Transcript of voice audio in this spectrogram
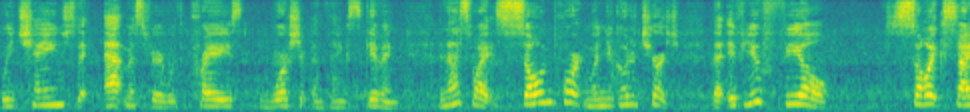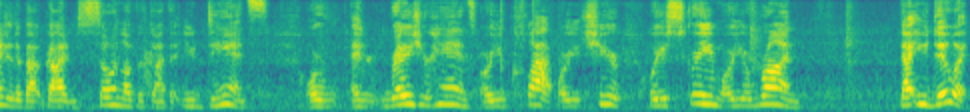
We change the atmosphere with praise, worship, and thanksgiving. And that's why it's so important when you go to church that if you feel so excited about God and so in love with God that you dance or and raise your hands or you clap or you cheer or you scream or you run. That you do it.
